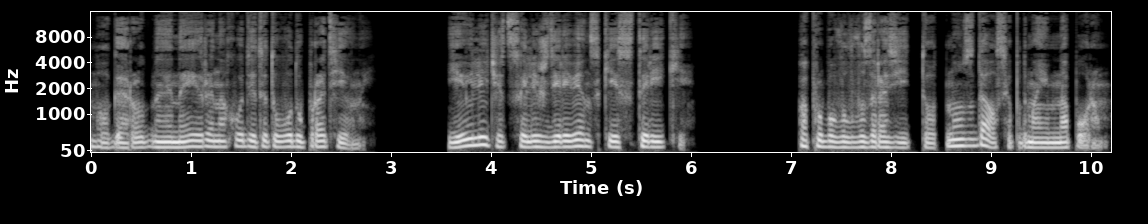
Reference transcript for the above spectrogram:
Благородные нейры находят эту воду противной. Ею лечатся лишь деревенские старики. Попробовал возразить тот, но сдался под моим напором.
